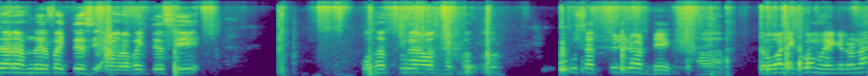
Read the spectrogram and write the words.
কার আপনার পাইতেছি আমরা পাইতেছি পঁচাত্তরের অর্ধেক কত? পঁচাত্তরের অর্ধেক? হ্যাঁ। তো অনেক কম হয়ে গেল না?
